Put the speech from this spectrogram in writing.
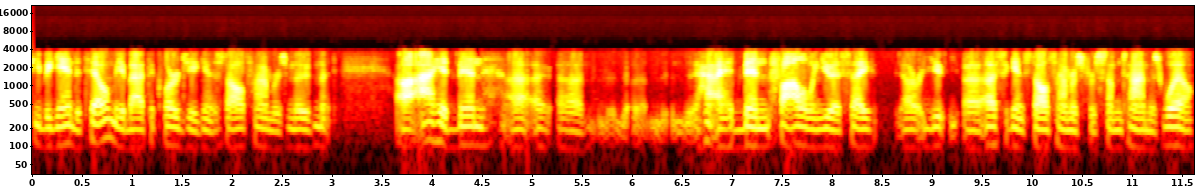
she began to tell me about the clergy against Alzheimer's movement uh, I had been uh, uh, I had been following USA or uh, Us Against Alzheimer's for some time as well.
